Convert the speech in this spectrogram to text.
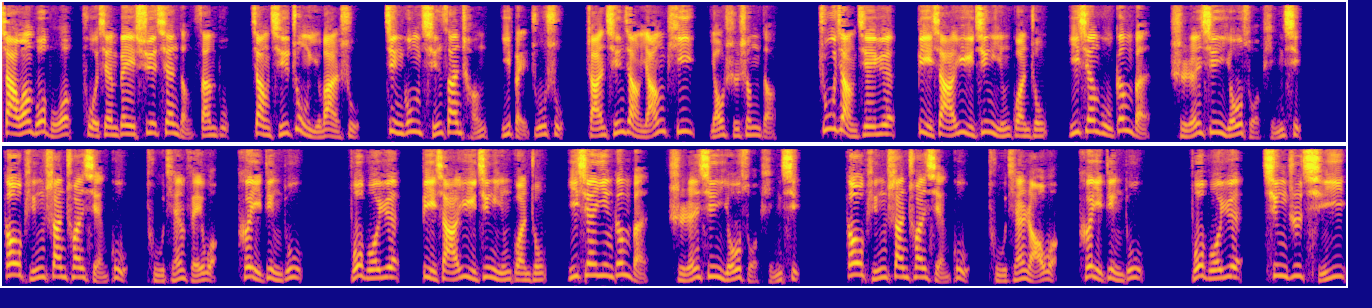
夏王勃勃破鲜卑薛谦等三部，将其众以万数，进攻秦三城以北诸戍，斩秦将杨丕、姚石生等。诸将皆曰：“陛下欲经营关中，宜先固根本，使人心有所平息。高平山川险固，土田肥沃，可以定都。”勃勃曰：“陛下欲经营关中，宜先因根本，使人心有所平息。高平山川险固，土田饶沃，可以定都。”勃勃曰：“卿知其一。”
